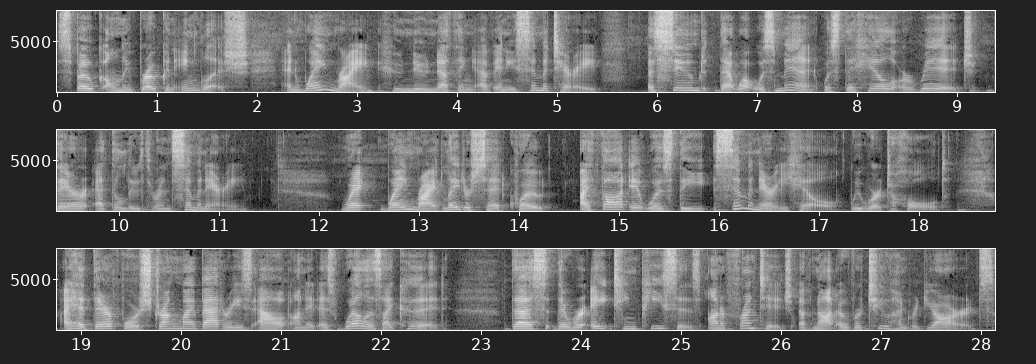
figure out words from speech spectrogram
spoke only broken English, and Wainwright, who knew nothing of any cemetery, assumed that what was meant was the hill or ridge there at the Lutheran seminary. Wainwright later said, quote, I thought it was the seminary hill we were to hold. I had therefore strung my batteries out on it as well as I could. Thus, there were 18 pieces on a frontage of not over 200 yards.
